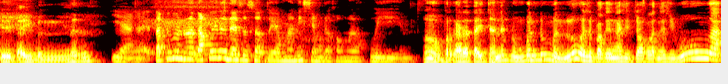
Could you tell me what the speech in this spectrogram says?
jadi tai bener. Iya enggak, tapi menurut aku itu udah sesuatu yang manis yang udah kamu lakuin. oh perkara taichannya perempuan demen. Lu gak usah pakai ngasih coklat ngasih bunga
